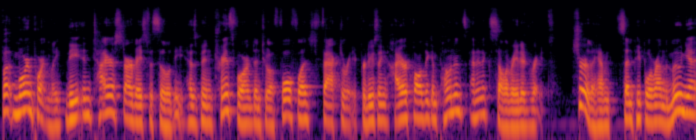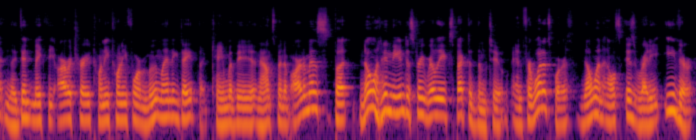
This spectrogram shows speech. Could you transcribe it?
But more importantly, the entire Starbase facility has been transformed into a full-fledged factory, producing higher quality components at an accelerated rate. Sure, they haven't sent people around the moon yet, and they didn't make the arbitrary 2024 moon landing date that came with the announcement of Artemis, but no one in the industry really expected them to. And for what it's worth, no one else is ready either.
